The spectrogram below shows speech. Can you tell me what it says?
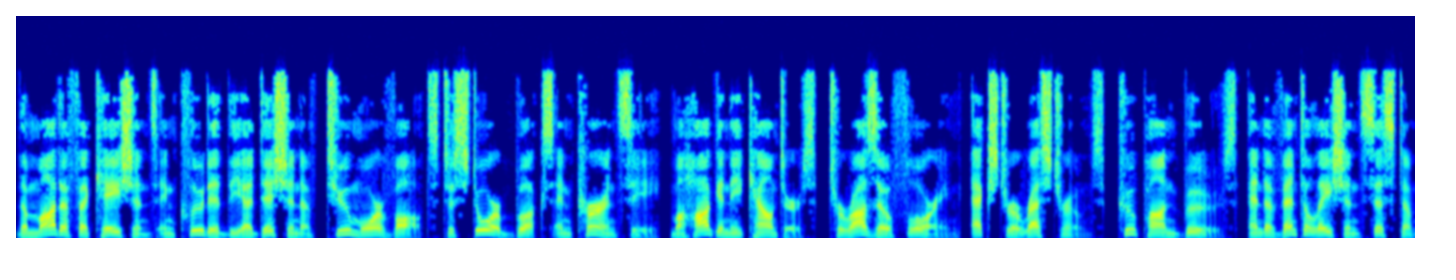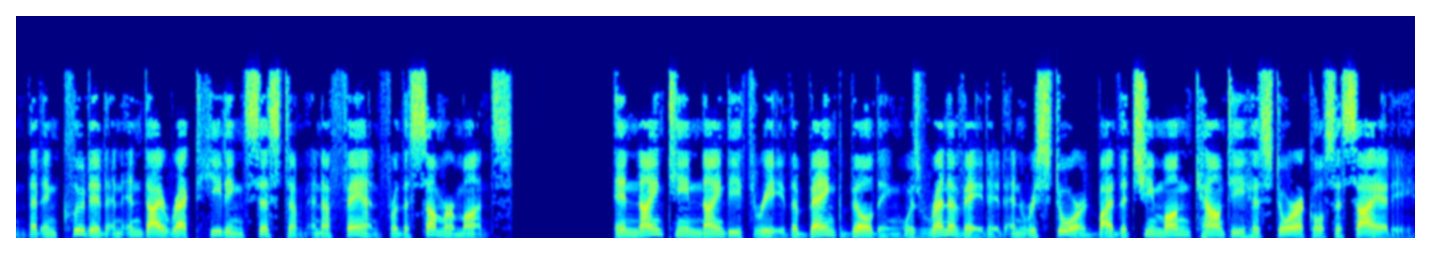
The modifications included the addition of two more vaults to store books and currency, mahogany counters, terrazzo flooring, extra restrooms, coupon booths, and a ventilation system that included an indirect heating system and a fan for the summer months. In 1993 the bank building was renovated and restored by the Chemung County Historical Society,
